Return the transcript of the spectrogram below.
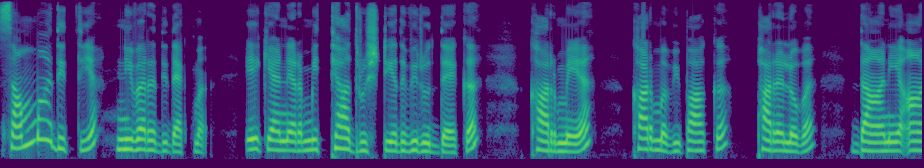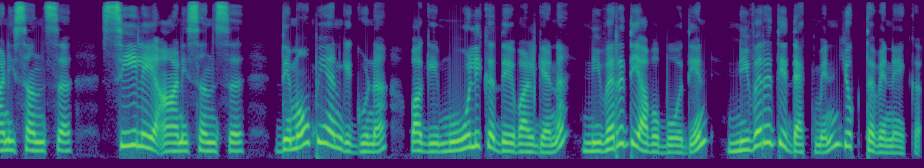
සම්මාදිට්ඨිය නිවැරදි දැක්ම. ඒ කියන්නේ අර මිත්‍යා දෘෂ්ටියද විරුද්ධ එක. කර්මය, කර්ම විපාක, පරලොව, දානීය ආනිසංස, සීලේ ආනිසංස, දෙමෝපියන්ගේ ගුණ වගේ මූලික දේවල් ගැන නිවැරදි අවබෝධයෙන් නිවැරදි දැක්මෙන් යුක්ත වෙන එක.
